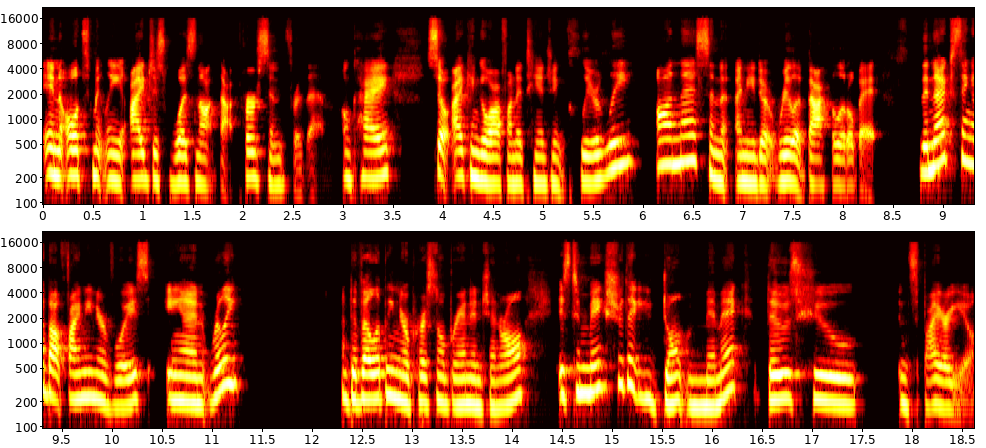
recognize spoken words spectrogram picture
And ultimately, I just was not that person for them. Okay. So I can go off on a tangent clearly on this, and I need to reel it back a little bit. The next thing about finding your voice and really developing your personal brand in general is to make sure that you don't mimic those who inspire you.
